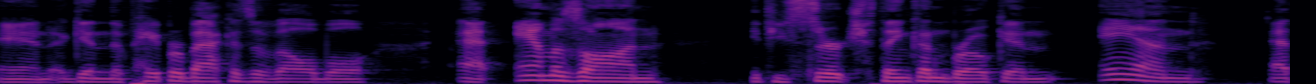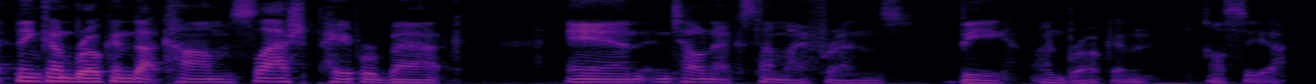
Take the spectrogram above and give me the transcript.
And again, the paperback is available at Amazon if you search Think Unbroken and at thinkunbroken.com slash paperback. And until next time, my friends, be unbroken. I'll see ya.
